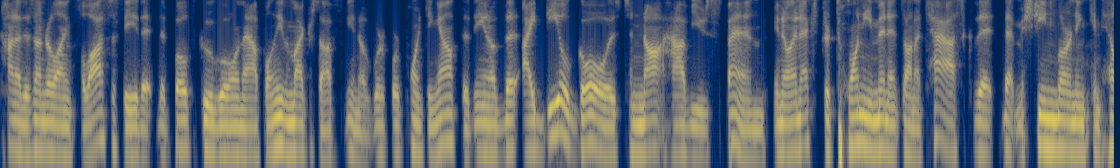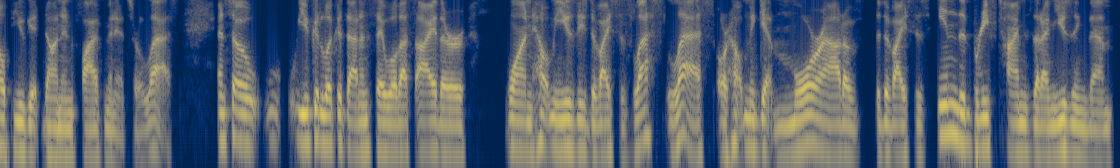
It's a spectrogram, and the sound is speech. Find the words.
kind of this underlying philosophy that, that both Google and Apple and even Microsoft, you know, we're, we're pointing out that, you know, the ideal goal is to not have you spend, you know, an extra 20 minutes on a task that, that machine learning can help you get done in five minutes or less. And so you could look at that and say, well, that's either one help me use these devices less less or help me get more out of the devices in the brief times that i'm using them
